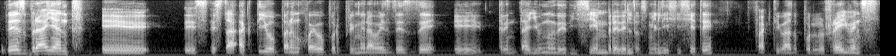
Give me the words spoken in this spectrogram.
Des Bryant eh, es- está activo para un juego por primera vez desde eh, 31 de diciembre del 2017. Fue activado por los Ravens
